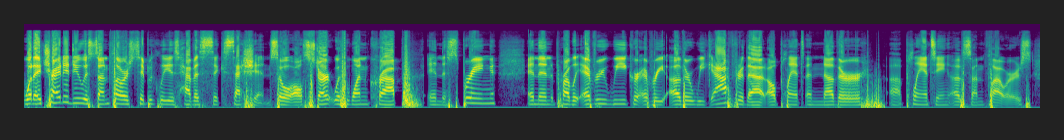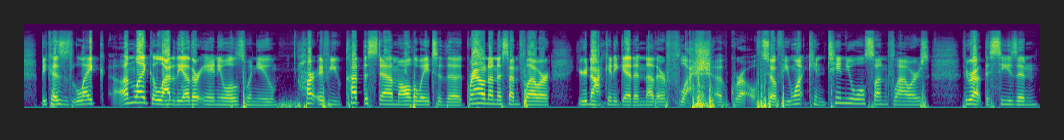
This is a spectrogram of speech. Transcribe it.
What I try to do with sunflowers typically is have a succession. So I'll start with one crop in the spring, and then probably every week or every other week after that, I'll plant another uh, planting of sunflowers. Because like unlike a lot of the other annuals, when you if you cut the stem all the way to the ground on a sunflower, you're not going to get another flush of growth. So if you want continual sunflowers throughout the season,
